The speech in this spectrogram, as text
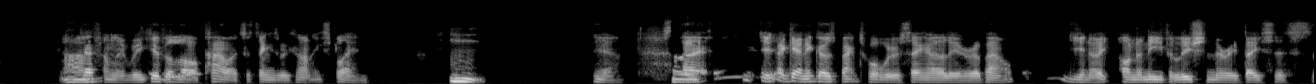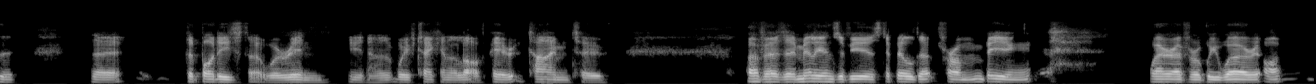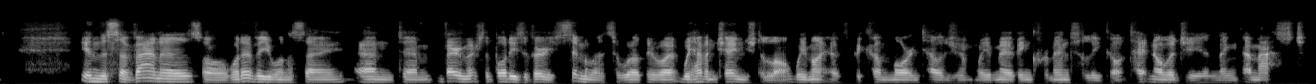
Um, definitely. We give a lot of power to things we can't explain. Mm. yeah. So, uh, it, again it goes back to what we were saying earlier about you know on an evolutionary basis the the the bodies that we're in you know, we've taken a lot of period time to over the millions of years to build up from being wherever we were uh, in the savannas or whatever you want to say, and um, very much the bodies are very similar to what they were. We haven't changed a lot. We might have become more intelligent. We may have incrementally got technology and then amassed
